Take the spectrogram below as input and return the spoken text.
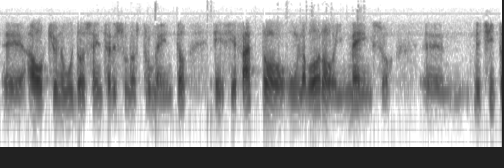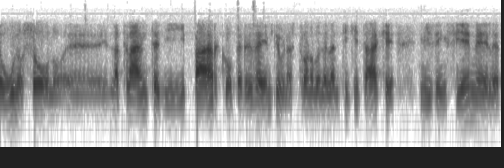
eh, a occhio nudo, senza nessuno strumento, e si è fatto un lavoro immenso. Eh, ne cito uno solo, eh, l'Atlante di Ipparco, per esempio, un astronomo dell'antichità che mise insieme le,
